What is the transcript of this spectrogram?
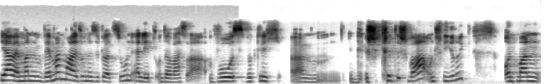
Ja, wenn man, wenn man mal so eine Situation erlebt unter Wasser, wo es wirklich ähm, kritisch war und schwierig und man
